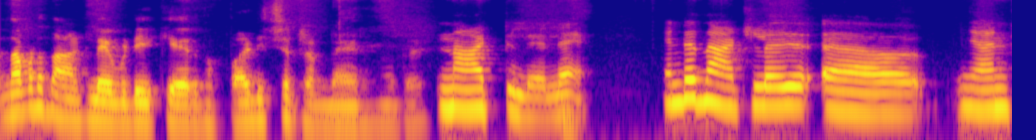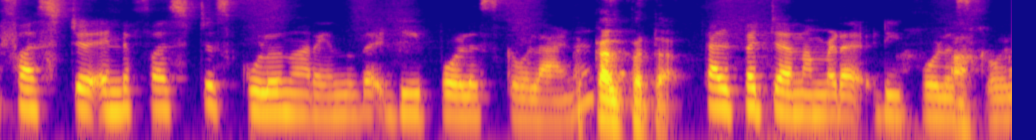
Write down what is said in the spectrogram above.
നമ്മുടെ നാട്ടിൽ എവിടെയൊക്കെയായിരുന്നു പഠിച്ചിട്ടുണ്ടായിരുന്നത്? നാട്ടിലല്ലേ? എന്റെ നാട്ടിൽ ഞാൻ ഫസ്റ്റ് എന്റെ ഫസ്റ്റ് സ്കൂൾ എന്ന് പറയുന്നത് ഡീപോൾ സ്കൂളാണ്. കൽപ്പറ്റ. കൽപ്പറ്റ നമ്മുടെ ഡീപോൾ ആ, സ്കൂൾ.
